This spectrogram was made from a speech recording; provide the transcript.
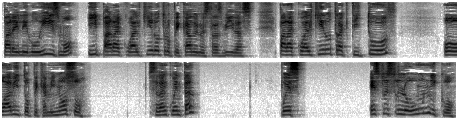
para el egoísmo y para cualquier otro pecado en nuestras vidas, para cualquier otra actitud o hábito pecaminoso. ¿Se dan cuenta? Pues esto es lo único,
